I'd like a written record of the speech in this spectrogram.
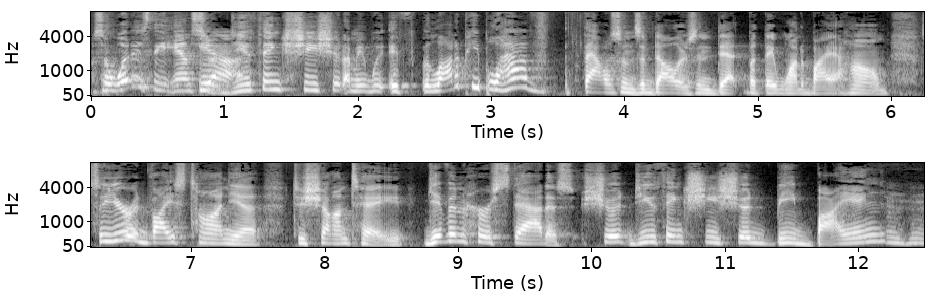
So, what is the answer? Yeah. Do you think she should? I mean, if a lot of people have thousands of dollars in debt, but they want to buy a home. So, your advice, Tonya, to Shante, given her status, should do you think she should be buying? Mm-hmm.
